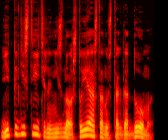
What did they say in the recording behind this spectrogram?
Ведь ты действительно не знал, что я останусь тогда дома.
